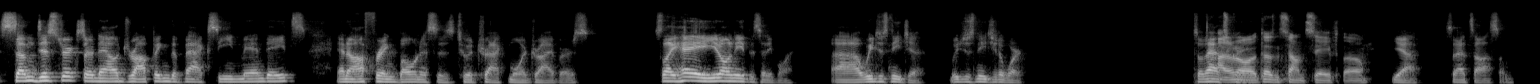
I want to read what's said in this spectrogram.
Some districts are now dropping the vaccine mandates and offering bonuses to attract more drivers. It's like, hey, you don't need this anymore. Uh, we just need you. We just need you to work. So that's I don't great. know. It doesn't sound safe though. Yeah. So that's awesome.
